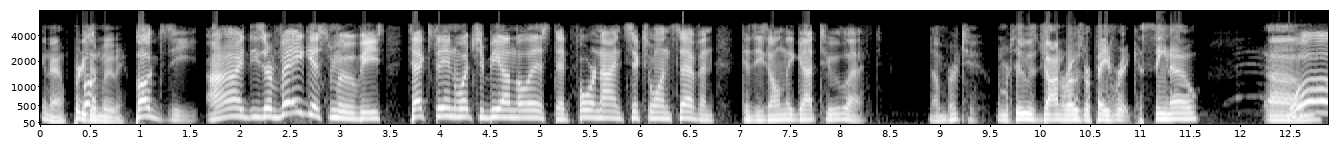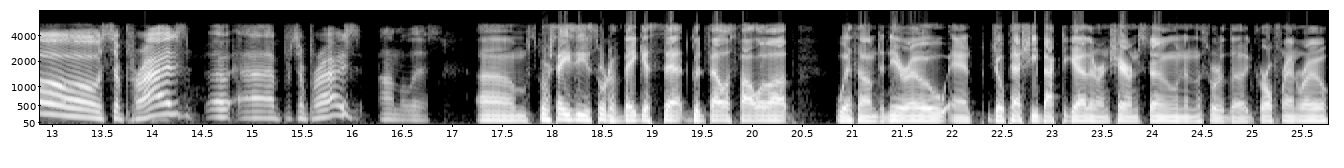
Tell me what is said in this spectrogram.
You know, pretty good movie. Bugsy. All right, these are Vegas movies. Text in what should be on the list at 49617 because he's only got two left. Number two. Number two is John Roser favorite, Casino. Um, Whoa, surprise uh, uh, surprise on the list. um, Scorsese's sort of Vegas set, Goodfellas follow-up with um, De Niro and Joe Pesci back together and Sharon Stone in the sort of the girlfriend ro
